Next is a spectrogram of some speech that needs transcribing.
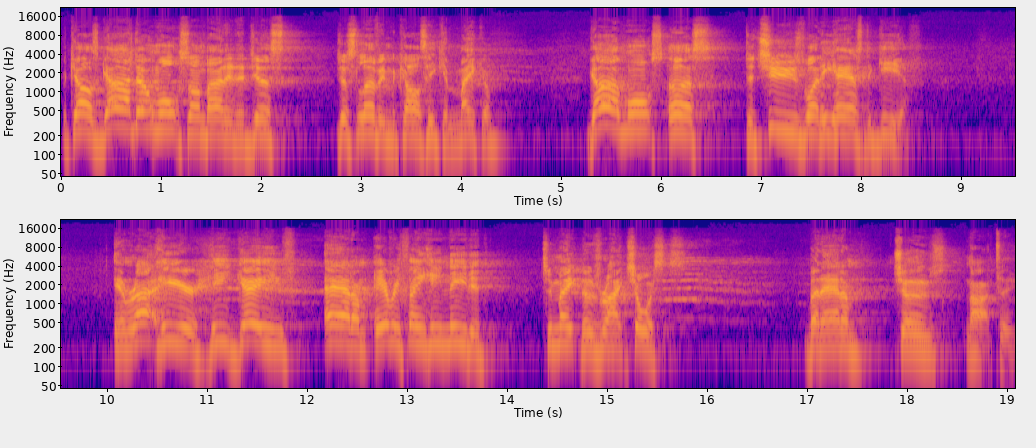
Because God don't want somebody to just, just love him because he can make them. God wants us to choose what he has to give. And right here, he gave Adam everything he needed to make those right choices. But Adam chose not to.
